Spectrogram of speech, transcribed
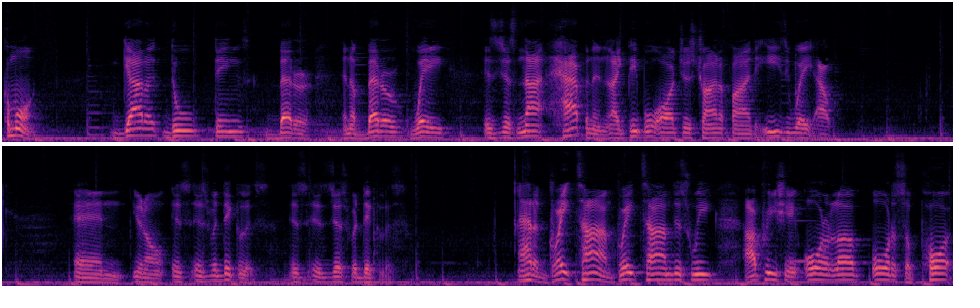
Come on. Gotta do things better. And a better way is just not happening. Like people are just trying to find the easy way out. And you know, it's it's ridiculous. It's it's just ridiculous. I had a great time, great time this week. I appreciate all the love, all the support.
